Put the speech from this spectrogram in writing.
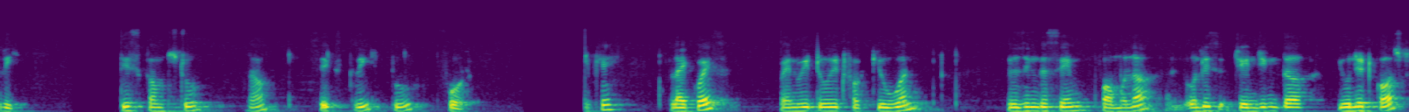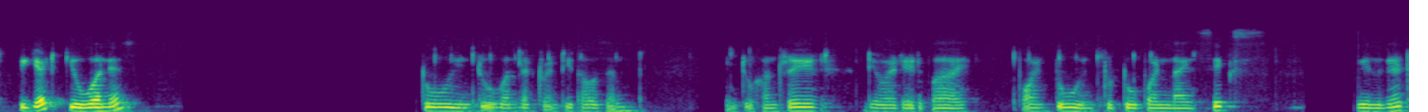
3 this comes to now 6324 okay? Likewise when we do it for q1 using the same formula only changing the unit cost we get q1 is 2 into 1 lakh 20,000 into 100 divided by 0.2 into 2.96 we'll get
